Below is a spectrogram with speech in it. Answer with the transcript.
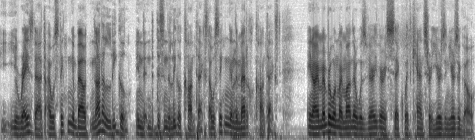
you raised that, I was thinking about not a legal in the, this in the legal context. I was thinking in the medical context. You know, I remember when my mother was very, very sick with cancer years and years ago.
